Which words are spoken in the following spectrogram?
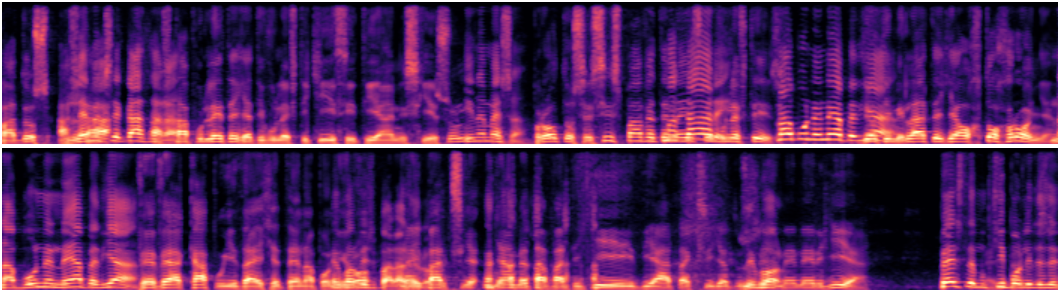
Πάντως αυτά, αυτά που λέτε για τη βουλευτική θητεία, αν ισχύσουν. Είναι μέσα. Πρώτος εσείς πάβετε Μακάρι. να είστε βουλευτής. Να μπουν νέα παιδιά. Διότι μιλάτε για 8 χρόνια. Να μπουν νέα παιδιά. Βέβαια, κάπου είδα έχετε ένα πονηρό να υπάρξει μια μεταβατική διάταξη για τους λοιπόν, ενεργεία. Πετε μου, ποιοι πολίτες δεν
